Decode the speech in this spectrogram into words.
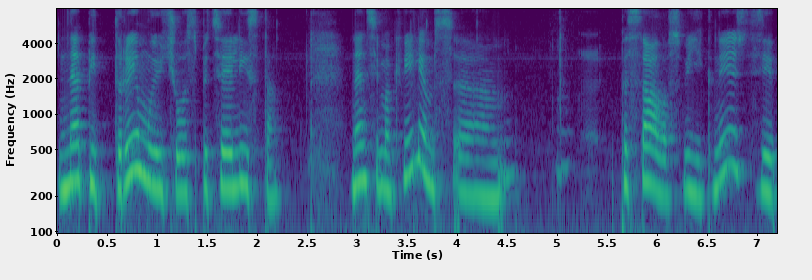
не підтримуючого спеціаліста. Ненсі Маквільямс ем, писала в своїй книжці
